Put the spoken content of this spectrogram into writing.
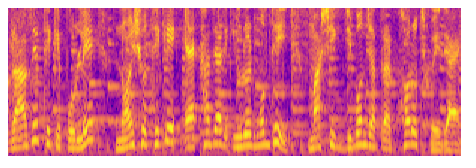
গ্রাজে থেকে পড়লে নয়শো থেকে এক হাজার ইউরোর মধ্যেই মাসিক জীবনযাত্রার খরচ হয়ে যায়।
